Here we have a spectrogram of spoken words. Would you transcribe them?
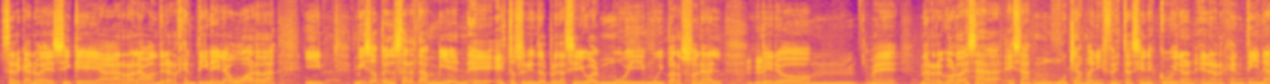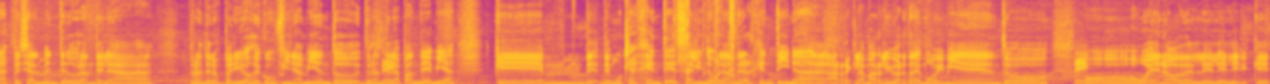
cercano a eso y que agarra la bandera argentina y la guarda. Y me hizo pensar también, eh, esto es una interpretación igual muy, muy personal, pero mm, me, me recordó esa- esas muchas manifestaciones que hubieron en Argentina, especialmente durante, la, durante los periodos de confinamiento, durante Sí. la pandemia, que mm, de, de mucha gente saliendo con la bandera argentina a, a reclamar libertad de movimiento Sí. o, o bueno, del- del- del- que,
